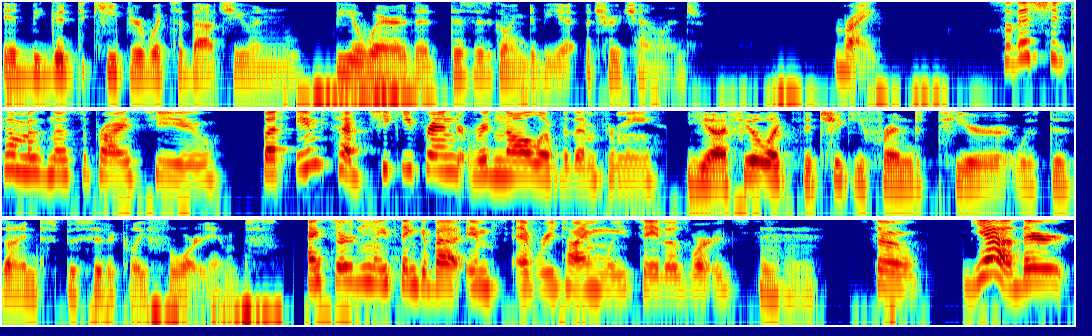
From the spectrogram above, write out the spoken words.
it'd be good to keep your wits about you and be aware that this is going to be a, a true challenge. Right. So this should come as no surprise to you. But imps have cheeky friend written all over them for me. Yeah, I feel like the cheeky friend tier was designed specifically for imps. I certainly think about imps every time we say those words. Mm-hmm. So, yeah, they're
